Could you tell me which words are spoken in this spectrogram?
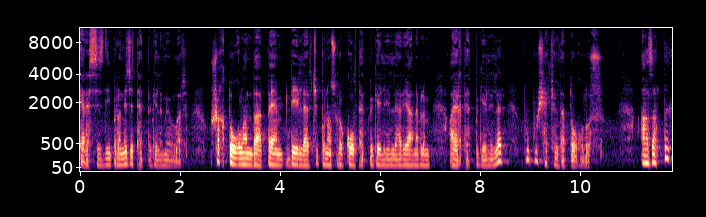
Qərəzsizliyi bura necə tətbiq eləmək olar? Uşaq doğulanda bəyəm deyirlər ki, buna sonra qol tətbiq eləyirlər ya nə bilim ayaq tətbiq eləyirlər. Bu bu şəkildə doğulur. Azadlıq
